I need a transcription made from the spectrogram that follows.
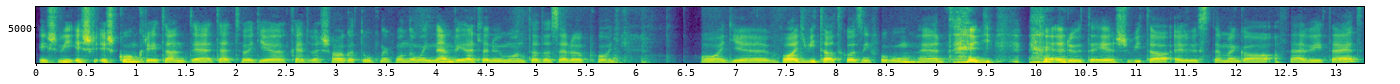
és, és, és konkrétan, te, tehát, hogy kedves hallgatóknak mondom, hogy nem véletlenül mondtad az előbb, hogy, hogy vagy vitatkozni fogunk, mert egy erőteljes vita előzte meg a, a felvételt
